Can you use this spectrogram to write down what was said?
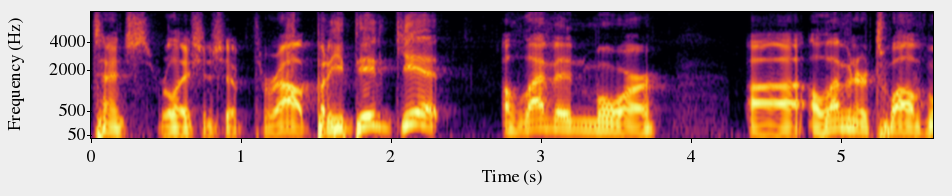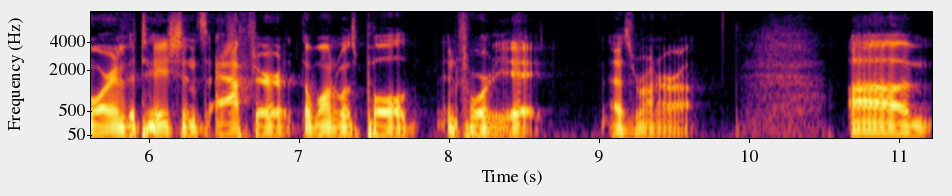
tense relationship throughout. But he did get 11 more, uh, 11 or 12 more invitations after the one was pulled in 48 as runner up. Um,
